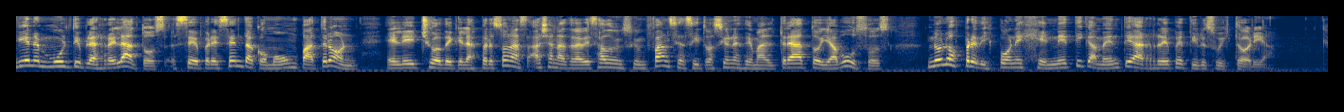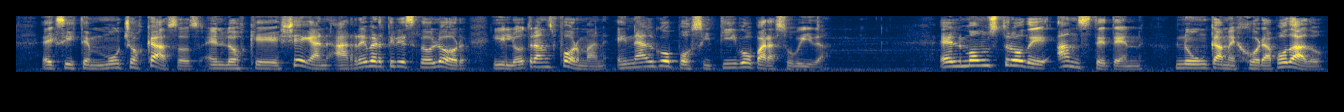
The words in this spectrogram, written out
bien en múltiples relatos se presenta como un patrón el hecho de que las personas hayan atravesado en su infancia situaciones de maltrato y abusos, no los predispone genéticamente a repetir su historia. Existen muchos casos en los que llegan a revertir ese dolor y lo transforman en algo positivo para su vida. El monstruo de Amstetten, nunca mejor apodado,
